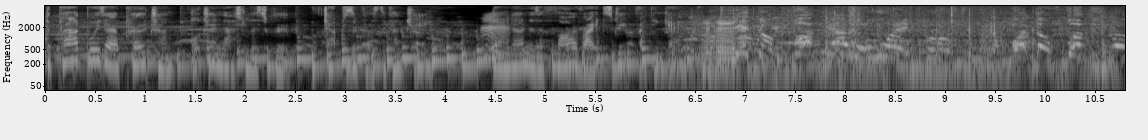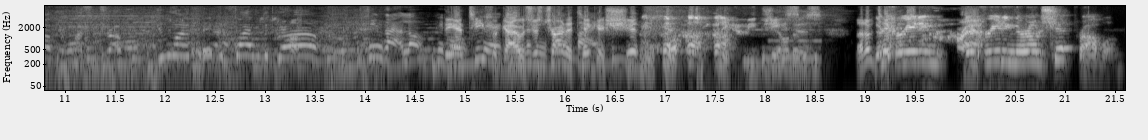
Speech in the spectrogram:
The Proud Boys are a pro Trump, ultra nationalist group with chapters across the country. They're hmm. known as a far right street fighting gang. Mm-hmm. Get the fuck out of the way, bro! What the fuck is wrong? You want some trouble? You want to pick a fight with the crowd? Seems like a lot of people. The Antifa guy was just trying to take a shit. In I mean, Jesus. Let him They're take creating they're creating their own shit problem.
